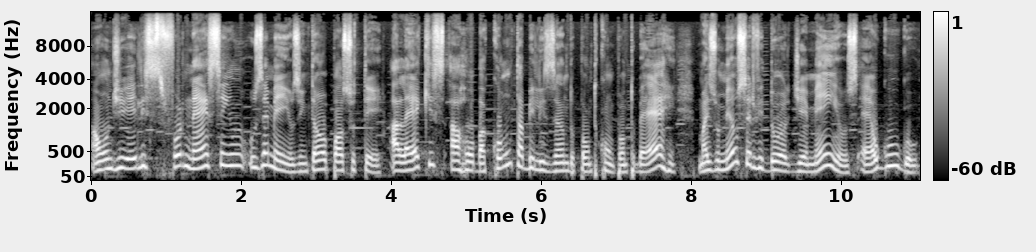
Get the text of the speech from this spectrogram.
onde eles fornecem os e-mails. Então eu posso ter alex@contabilizando.com.br, mas o meu servidor de e-mails é o Google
